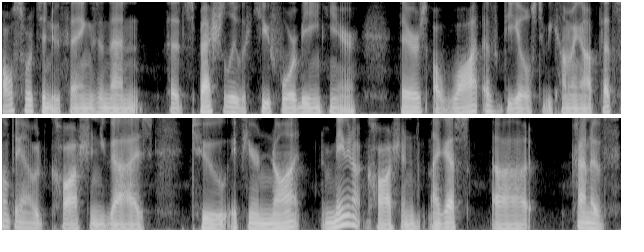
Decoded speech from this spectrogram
all sorts of new things, and then especially with Q4 being here, there's a lot of deals to be coming up. That's something I would caution you guys to, if you're not, maybe not caution, I guess, uh, kind of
